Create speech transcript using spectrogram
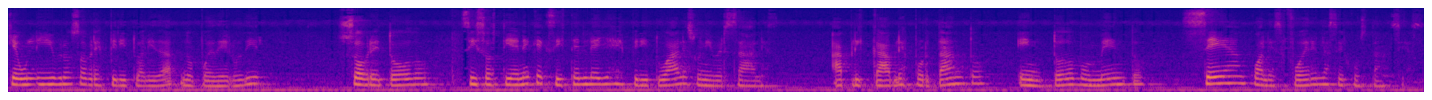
que un libro sobre espiritualidad no puede eludir, sobre todo si sostiene que existen leyes espirituales universales, aplicables por tanto en todo momento, sean cuales fueren las circunstancias.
